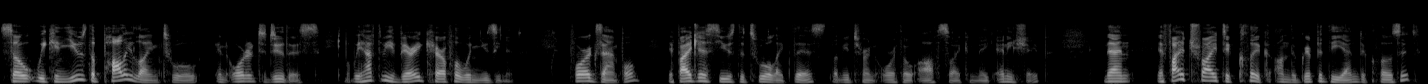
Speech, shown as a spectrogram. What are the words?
So we can use the polyline tool in order to do this, but we have to be very careful when using it. For example, if I just use the tool like this, let me turn ortho off so I can make any shape, then if I try to click on the grip at the end to close it,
